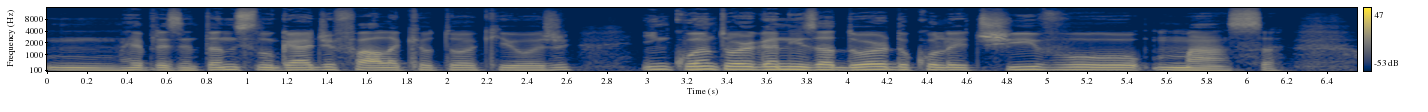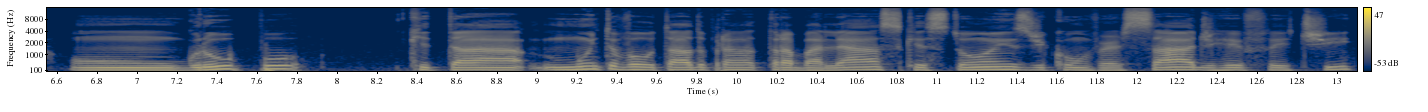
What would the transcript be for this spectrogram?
hum, representando esse lugar de fala que eu estou aqui hoje, enquanto organizador do coletivo Massa, um grupo que está muito voltado para trabalhar as questões de conversar, de refletir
